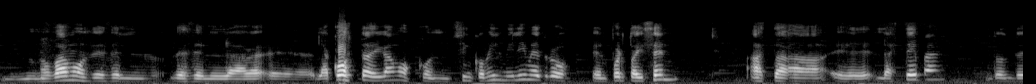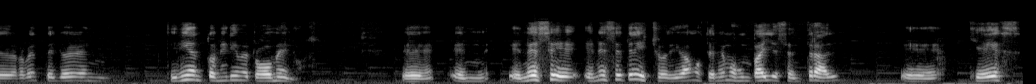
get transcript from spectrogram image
nos vamos desde, desde la, costa, digamos, con 5.000 milímetros en Puerto Aysén hasta la estepa, donde de repente llueven 500 milímetros o menos. Eh, en, ese, en ese trecho, digamos, tenemos un valle central eh, que es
